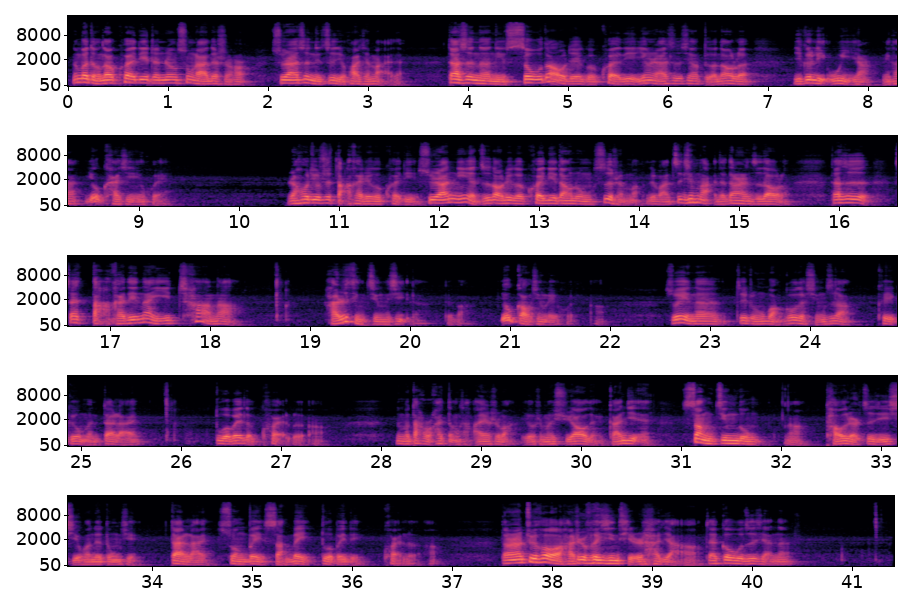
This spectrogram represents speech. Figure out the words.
那么等到快递真正送来的时候，虽然是你自己花钱买的，但是呢，你收到这个快递仍然是像得到了一个礼物一样，你看又开心一回。然后就是打开这个快递，虽然你也知道这个快递当中是什么，对吧？自己买的当然知道了。但是在打开的那一刹那，还是挺惊喜的，对吧？又高兴了一回啊！所以呢，这种网购的形式啊，可以给我们带来多倍的快乐啊。那么大伙儿还等啥呀？是吧？有什么需要的，赶紧上京东啊，淘点自己喜欢的东西，带来双倍、三倍、多倍的快乐啊！当然，最后啊，还是温馨提示大家啊，在购物之前呢，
